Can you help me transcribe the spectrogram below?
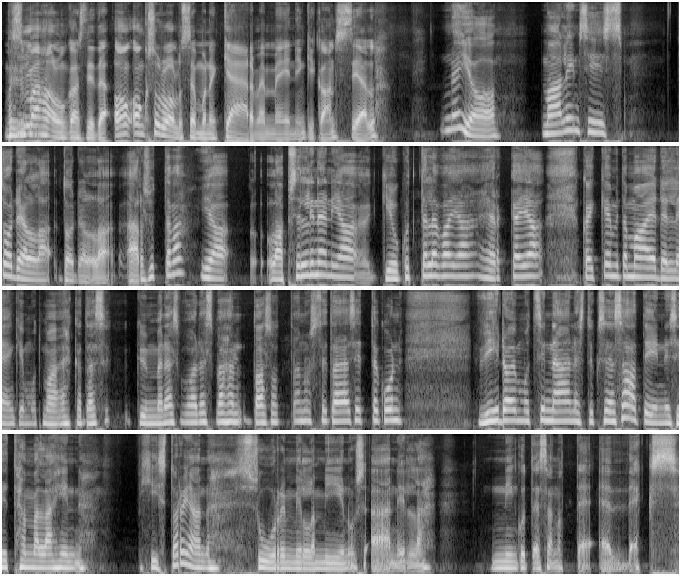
Mä, siis mä haluan kanssa tietää, on, onko sulla ollut semmonen käärmemeininki kanssa siellä? No joo, mä olin siis todella, todella ärsyttävä ja lapsellinen ja kiukutteleva ja herkkä ja kaikkea mitä mä oon edelleenkin, mutta mä oon ehkä tässä kymmenes vuodessa vähän tasottanut sitä ja sitten kun vihdoin mut sinne äänestykseen saatiin, niin sittenhän mä lähdin historian suurimmilla miinusäänillä, niin kuin te sanotte, vex.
